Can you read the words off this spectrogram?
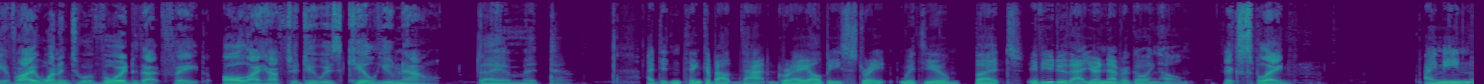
if I wanted to avoid that fate, all I have to do is kill you now. Damn it. I didn't think about that, Gray. I'll be straight with you. But if you do that, you're never going home. Explain. I mean,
